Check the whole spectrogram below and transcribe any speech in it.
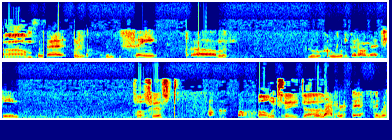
Um, was that Saint? Um, who who would have been on that team? for Fist. Oh, with Saint. Um, well, not for Fist. It was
